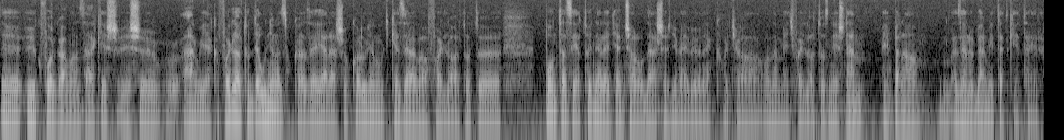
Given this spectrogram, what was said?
ö, ők forgalmazzák és, és ö, árulják a fagylaltot, de ugyanazokkal az eljárásokkal, ugyanúgy kezelve a fagylaltot, ö, pont azért, hogy ne legyen csalódás egy vevőnek, hogyha onnan megy fagylaltozni, és nem éppen a, az előbb említett két helyre.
